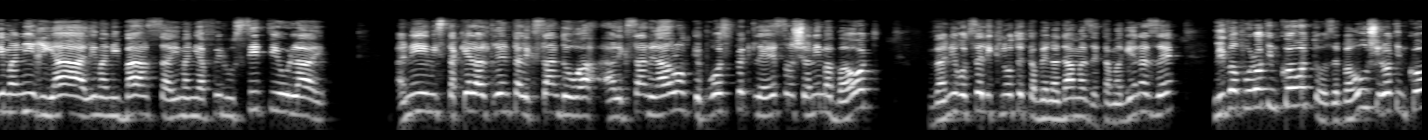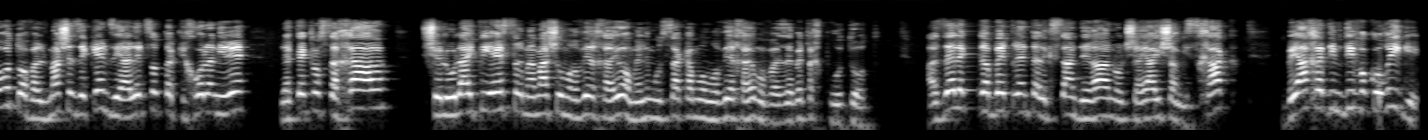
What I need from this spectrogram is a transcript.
אם אני ריאל, אם אני ברסה, אם אני אפילו סיטי אולי, אני מסתכל על טרנט אלכסנדר, אלכסנדר ארנולד כ prospect לעשר שנים הבאות, ואני רוצה לקנות את הבן אדם הזה, את המגן הזה. ליברפול לא תמכור אותו, זה ברור שהיא לא תמכור אותו, אבל מה שזה כן, זה יאלץ אותה ככל הנראה לתת לו שכר של אולי פי עשר ממה שהוא מרוויח היום, אין לי מושג כמה הוא מרוויח היום, אבל זה בטח פרוטות. אז זה לגבי טרנט אלכסנדר ארנולד שהיה איש המשחק, ביחד עם דיבו קוריגי.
